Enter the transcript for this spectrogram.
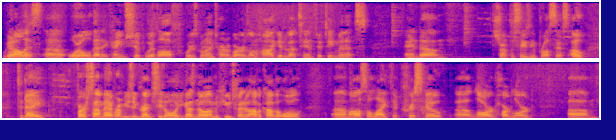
we got all that uh, oil that it came shipped with off. We're just going to turn the burners on high, give it about 10, 15 minutes, and um, start the seasoning process. Oh, today, first time ever, I'm using grapeseed oil. You guys know I'm a huge fan of avocado oil. Um, I also like the Crisco uh, lard, hard lard. Um,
